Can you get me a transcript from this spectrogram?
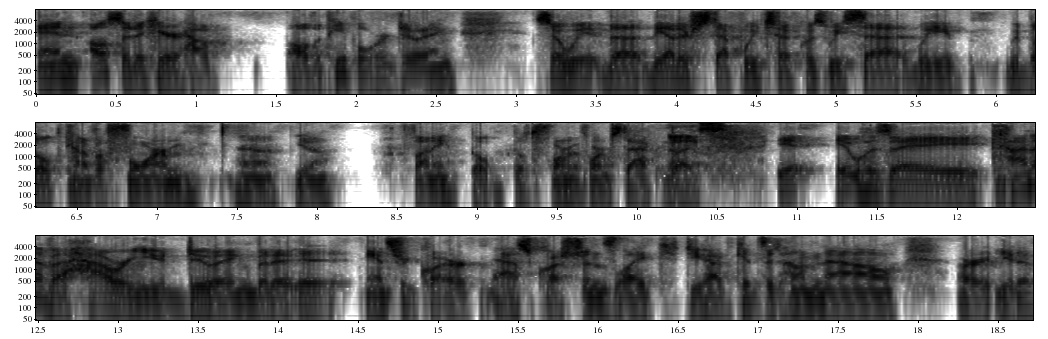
and also to hear how all the people were doing. So we the the other step we took was we set we we built kind of a form uh, you know funny built built a form at form stack. Nice. but it it was a kind of a how are you doing but it, it answered or asked questions like do you have kids at home now? Or you know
